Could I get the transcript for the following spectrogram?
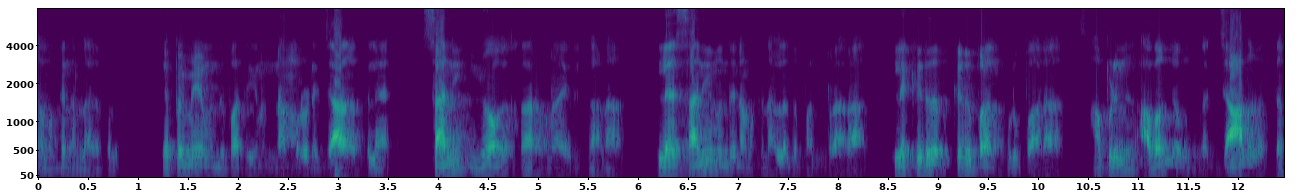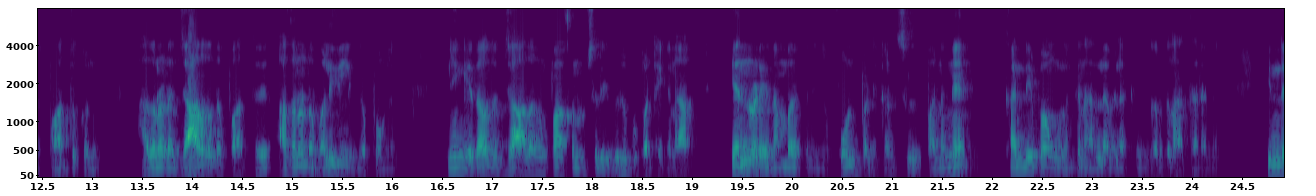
நமக்கு நல்லா இருக்கணும். எப்பவுமே வந்து பாத்தீங்கன்னா நம்மளுடைய ஜாதகத்துல சனி யோகக்காரவனா இருக்கானா? இல்ல சனி வந்து நமக்கு நல்லது பண்றாரா? இல்ல கெடு கெடு பலன் கொடுப்பாரா? அப்படின்னு அவங்க உங்க ஜாதகத்தை பார்த்துக்கணும். அதனோட ஜாதகத்தை பார்த்து அதனோட வழியில் நீங்க போங்க. நீங்க ஏதாவது ஜாதகம் பார்க்கணும்னு சொல்லி விருப்பப்பட்டீங்கன்னா என்னுடைய நம்பருக்கு நீங்கள் ஃபோன் பண்ணி கன்சல்ட் பண்ணுங்கள் கண்டிப்பாக உங்களுக்கு நல்ல விளக்குங்கிறது நான் தரேங்க. இந்த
